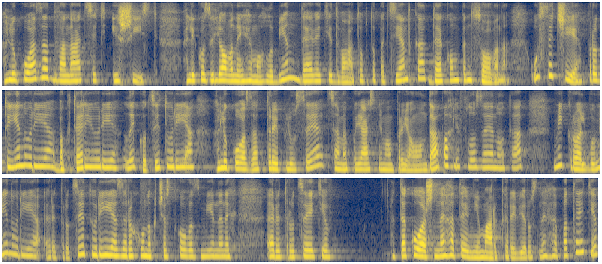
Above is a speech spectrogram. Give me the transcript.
глюкоза 12,6, глікозильований гемоглобін 9,2, тобто пацієнтка декомпенсована. У сечі протеїнурія, бактеріурія, лейкоцитурія, глюкоза 3 плюси, це ми пояснюємо прийомом дапагліфлозину, так? мікроальбумінурія, еритроцитурія за рахунок частково змінених еритроцитів. Також негативні маркери вірусних гепатитів,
